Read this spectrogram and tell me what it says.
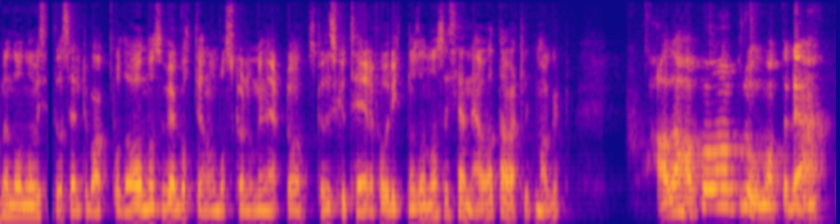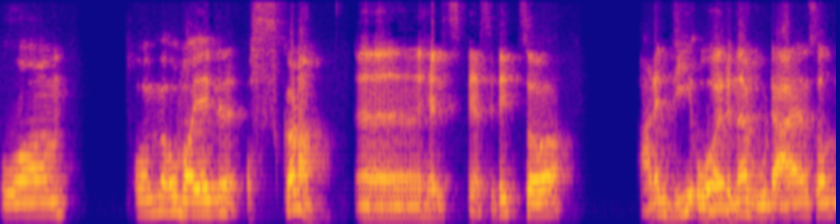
men nå når vi sitter og ser tilbake på det, og nå som vi har gått gjennom Oscar-nominerte og skal diskutere favorittene og sånn, så kjenner jeg jo at det har vært litt magert. Ja, det har på, på noen måter det. Og, og, og hva gjelder Oscar, da, helt spesifikt, så er det de årene hvor det er en sånn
